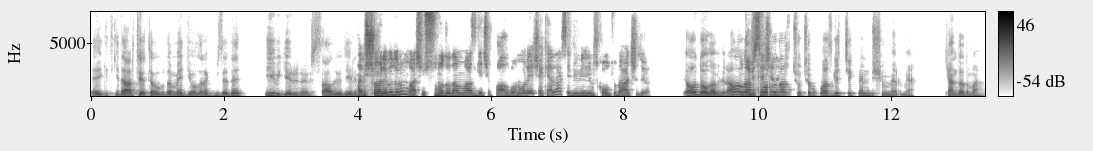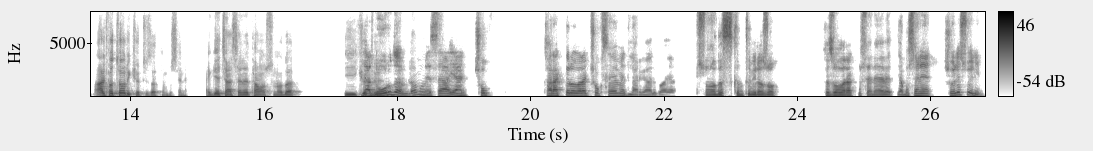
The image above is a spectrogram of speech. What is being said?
e, gitgide artıyor. Tabii bu da medya olarak bize de iyi bir dönüş sağlıyor diyelim. Tabii şöyle bir durum var. Şimdi Sunoda'dan vazgeçip Albon'u oraya çekerlerse bir Williams koltuğu daha açılıyor. E, o da olabilir ama Bu ben. Sunoda'dan çok çabuk vazgeçeceklerini düşünmüyorum ya. Kendi adıma. Alfa Tauri kötü zaten bu sene. Ya geçen sene tamam Sunoda iyi kötü. Ya doğru da ama- mesela yani çok karakter olarak çok sevmediler galiba ya. Sunoda'da sıkıntı biraz o. Hız olarak bu sene evet. Ya bu sene şöyle söyleyeyim.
